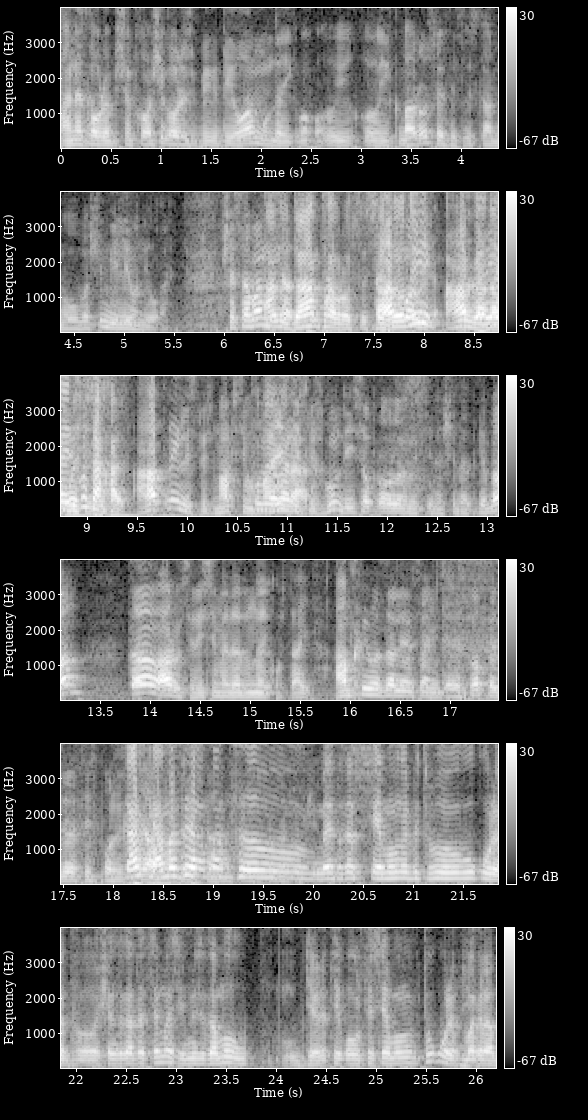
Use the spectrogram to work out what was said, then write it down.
ანაზღაურების შემთხვევაში გორის ბიგდილამ უნდა იკმაროს ერთი წლის განმავლობაში მილიონი ლარი. შესაბამისად, ანუ დაამთავროს სეზონი, აპრილისთვის ახალი. აპრილისთვის მაქსიმუმ მაისისთვის გუნდი ისო პრობლემების წინაშე დადგება. და არ ვიცი, ისი მეტად უნდა იყოს და აი ამ ხრივა ძალიან საინტერესოა ფედერაციის პოზიცია. კარგი, ამაზე ალბათ მე დღეს სიამოვნებით უყურებ შენს გადაცემას იმის გამო ჯერეთი ყოველთვის სიამოვნებით უყურებ, მაგრამ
